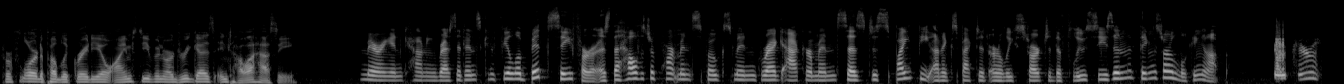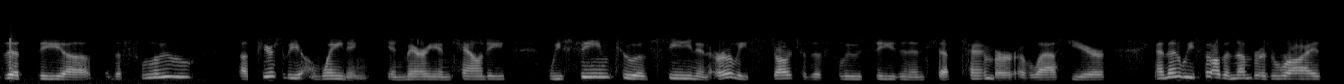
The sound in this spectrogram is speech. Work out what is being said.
For Florida Public Radio, I'm Stephen Rodriguez in Tallahassee. Marion County residents can feel a bit safer as the health department spokesman Greg Ackerman says despite the unexpected early start to the flu season, things are looking up. It appears that the uh, the flu appears to be waning in Marion County. We seem to have seen an early start to the flu season in September of last year, and then we saw the numbers rise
